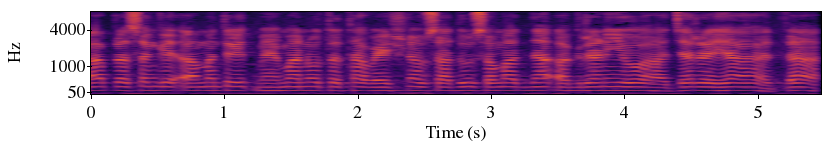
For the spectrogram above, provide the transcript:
આ પ્રસંગે આમંત્રિત મહેમાનો તથા વૈષ્ણવ સાધુ સમાજના અગ્રણીઓ હાજર રહ્યા હતા.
